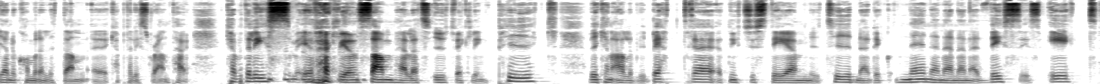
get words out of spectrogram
ja nu kommer det en liten eh, kapitalistrant här. Kapitalism är verkligen samhällets utveckling peak. Vi kan aldrig bli bättre, ett nytt system, ny tid. Nej, det, nej, nej, nej, nej, nej, this is it.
